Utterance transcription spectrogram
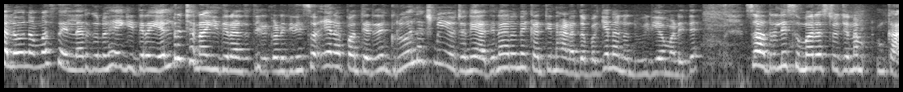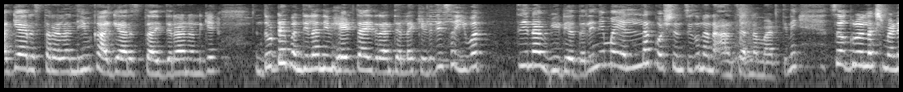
ಹಲೋ, ನಮಸ್ತೆ ಎಲ್ಲರಿಗೂ ಹೇಗಿದ್ದೀರಾ? ಎಲ್ಲರೂ ಚೆನ್ನಾಗಿದ್ದೀರಾ ಅಂತ ತಿಳ್ಕೊಂಡಿದ್ದೀನಿ. ಸೊ ಏನಪ್ಪ ಅಂತ ಹೇಳಿದ್ರೆ, ಗೃಹಲಕ್ಷ್ಮಿ ಯೋಜನೆ ಹದಿನಾರನೇ ಕಂತಿನ ಹಣದ ಬಗ್ಗೆ ನಾನೊಂದು ವಿಡಿಯೋ ಮಾಡಿದ್ದೆ. ಸೊ ಅದರಲ್ಲಿ ಸುಮಾರಷ್ಟು ಜನ ಕಾಗೆ ಹಾರಿಸ್ತಾರಲ್ಲ, ನೀವು ಕಾಗೆ ಹಾರಿಸ್ತಾ ಇದ್ದೀರಾ? ನನಗೆ ದುಡ್ಡೇ ಬಂದಿಲ್ಲ, ನೀವು ಹೇಳ್ತಾ ಇದ್ದೀರಾ ಅಂತೆಲ್ಲ ಕೇಳಿದ್ವಿ. ಸೊ ಇವತ್ತಿನ ವಿಡಿಯೋದಲ್ಲಿ ನಿಮ್ಮ ಎಲ್ಲ ಕ್ವಶನ್ಸಿಗೂ ನಾನು ಆನ್ಸರ್ನ ಮಾಡ್ತೀನಿ. ಸೊ ಗೃಹಲಕ್ಷ್ಮಣ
